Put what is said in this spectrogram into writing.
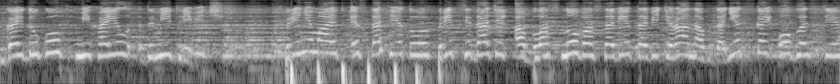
Гайдуков Михаил Дмитриевич. Принимает эстафету председатель областного совета ветеранов Донецкой области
